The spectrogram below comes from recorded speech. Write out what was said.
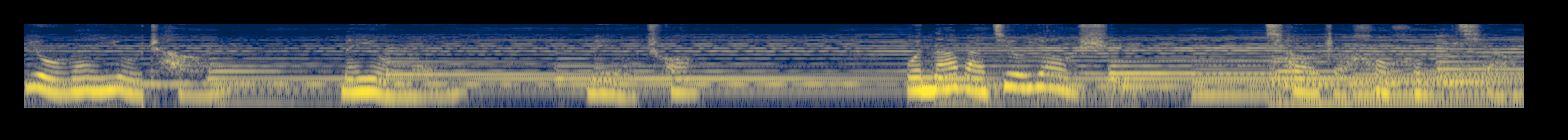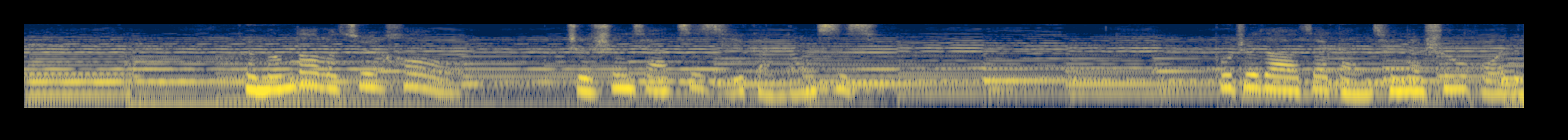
又弯又长，没有门，没有窗。我拿把旧钥匙敲着厚厚的墙，可能到了最后，只剩下自己感动自己。不知道在感情的生活里，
